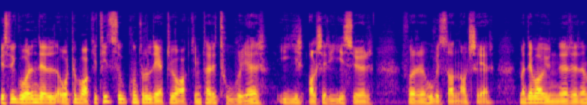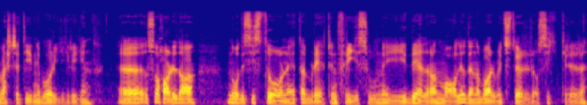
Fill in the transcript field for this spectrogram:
hvis vi går en del år tilbake i tid, så kontrollerte jo Akim territorier i Algerie i sør for hovedstaden Alger. Men det var under den verste tiden i borgerkrigen. Eh, så har de da nå de siste årene etablert en frisone i deler av Mali, og den har bare blitt større og sikrere.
